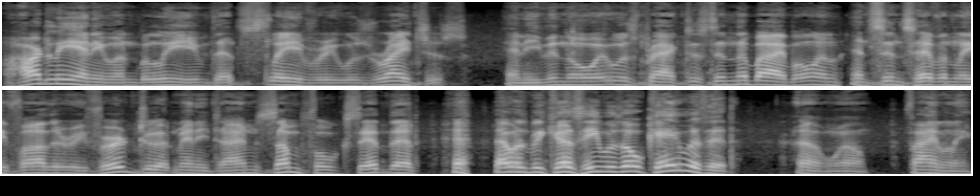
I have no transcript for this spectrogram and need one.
hardly anyone believed that slavery was righteous. And even though it was practiced in the Bible, and, and since Heavenly Father referred to it many times, some folks said that that was because he was okay with it. Oh, well, finally,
